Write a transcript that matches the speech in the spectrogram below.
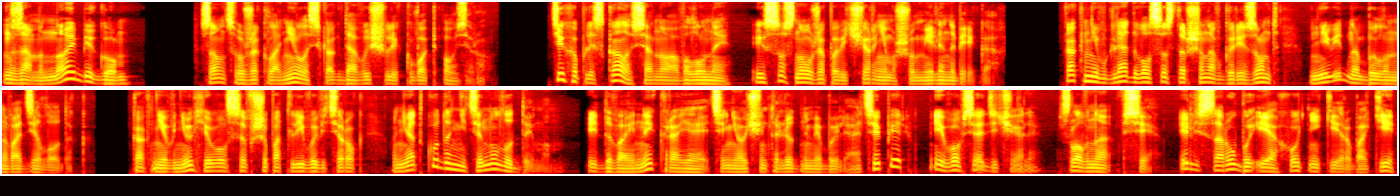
«За мной бегом!» Солнце уже клонилось, когда вышли к Вопь-озеру. Тихо плескалось оно в луны, и сосны уже по-вечернему шумели на берегах. Как не вглядывался старшина в горизонт, не видно было на воде лодок. Как не внюхивался в шепотливый ветерок, ниоткуда не тянуло дымом. И до войны края эти не очень-то людными были, а теперь и вовсе одичали. Словно все, и лесорубы, и охотники, и рыбаки,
